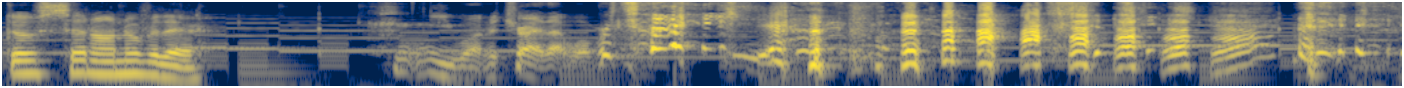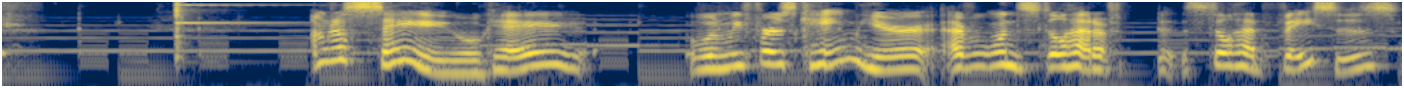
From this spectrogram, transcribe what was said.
go sit on over there. You want to try that one more time? yeah. I'm just saying okay? When we first came here everyone still had a still had faces.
